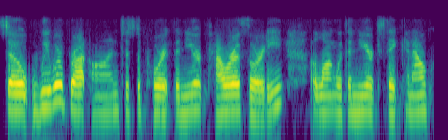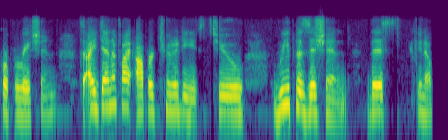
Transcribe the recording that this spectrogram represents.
So we were brought on to support the New York Power Authority along with the New York State Canal Corporation to identify opportunities to reposition this, you know,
